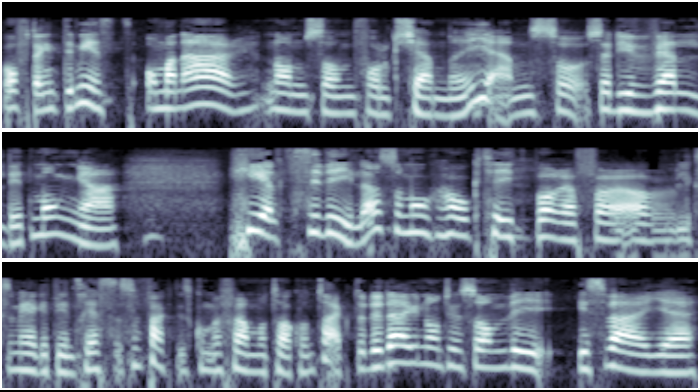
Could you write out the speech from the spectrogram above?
ofta, inte minst om man är någon som folk känner igen, så, så är det ju väldigt många helt civila som har åkt hit bara för av liksom eget intresse som faktiskt kommer fram och tar kontakt. Och det där är ju någonting som vi i Sverige,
